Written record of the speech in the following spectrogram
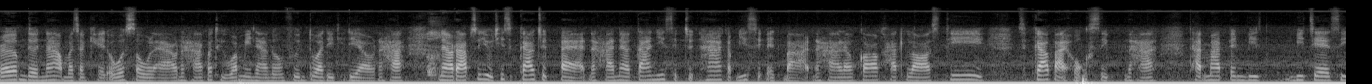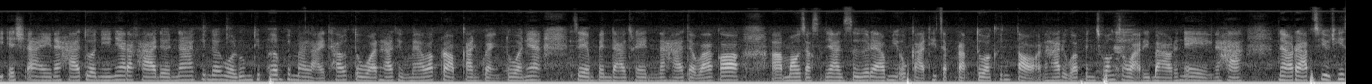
เริ่มเดินหน้าออกมาจากเขต Oversold แล้วนะคะ ก็ถือว่ามีแนวโน้มฟื้นตัวดีทีเดียวนะคะ แนวรับจะอยู่ที่ 19.8 นะคะ แนวต้าน 20.5 กับ 21 บาทนะคะ แล้วก็ Cut Loss ที่ 9บาท60 นะคะ ถัดมาเป็น BJCHI นะคะ ตัวนี้เนี่ยราคาเดินหน้าขึ้นด้วยวอลุ่มที่เพิ่มขึ้นมาหลายเท่าตัวนะคะ ถึงแม้ว่ากรอบการแกว่งตัวเนี่ยจะยังเป็นดาวเทรนนะคะ แต่ว่าก็มองจากสัญญาณซื้อแล้วมีโอกาสที่จะปรับตัวขึ้นต่อนะคะ หรือว่าเป็นช่วงจังหวะรีบาวนั่นเองนะคะ แนวรับจะอยู่ที่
